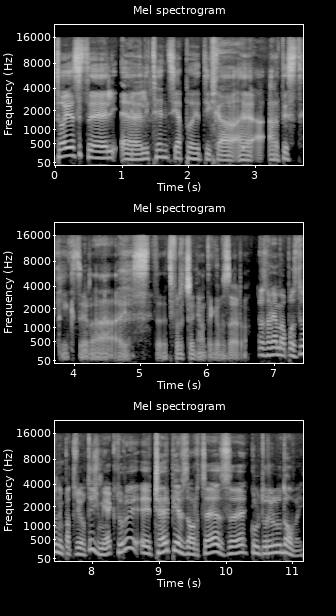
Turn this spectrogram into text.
To jest e, li- e, licencja poetyka e, artystki, która jest twórczynią tego wzoru. Rozmawiamy o pozytywnym patriotyzmie, który e, czerpie wzorce z kultury ludowej.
